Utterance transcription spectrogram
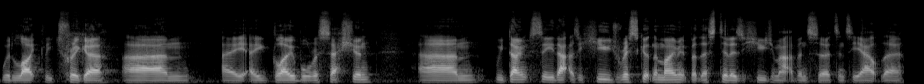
would likely trigger um, a, a, global recession. Um, we don't see that as a huge risk at the moment, but there still is a huge amount of uncertainty out there.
